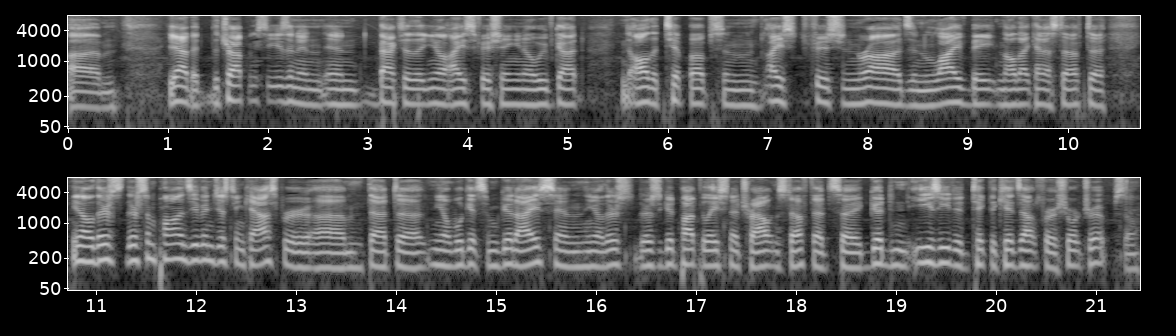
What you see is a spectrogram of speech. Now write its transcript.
Um, yeah, the, the trapping season and, and back to the you know ice fishing. You know, we've got all the tip ups and ice fish and rods and live bait and all that kind of stuff. To you know, there's there's some ponds even just in Casper um, that uh, you know we'll get some good ice and you know there's there's a good population of trout and stuff that's uh, good and easy to take the kids out for a short trip. So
